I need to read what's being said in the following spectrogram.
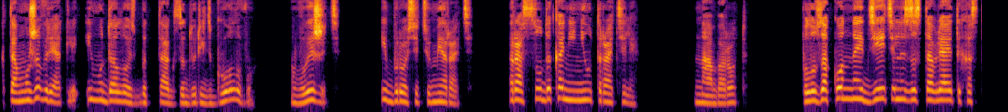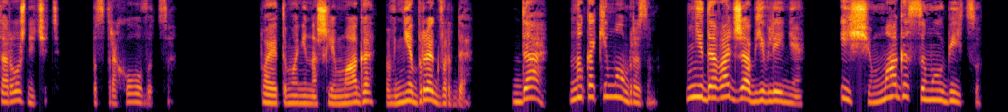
К тому же вряд ли им удалось бы так задурить голову, выжить и бросить умирать. Рассудок они не утратили. Наоборот, Полузаконная деятельность заставляет их осторожничать, подстраховываться. Поэтому они нашли мага вне Брэгварда. Да, но каким образом? Не давать же объявление. Ищем мага-самоубийцу.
